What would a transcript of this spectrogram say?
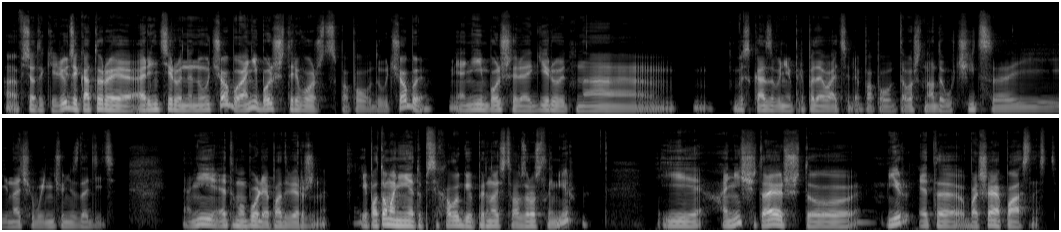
а, все-таки люди, которые ориентированы на учебу, они больше тревожатся по поводу учебы, и они больше реагируют на высказывания преподавателя по поводу того, что надо учиться, и иначе вы ничего не сдадите. Они этому более подвержены. И потом они эту психологию приносят во взрослый мир, и они считают, что мир — это большая опасность.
